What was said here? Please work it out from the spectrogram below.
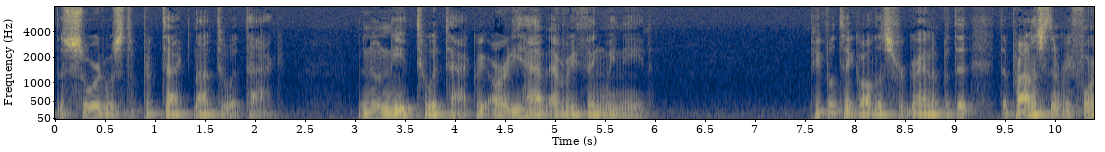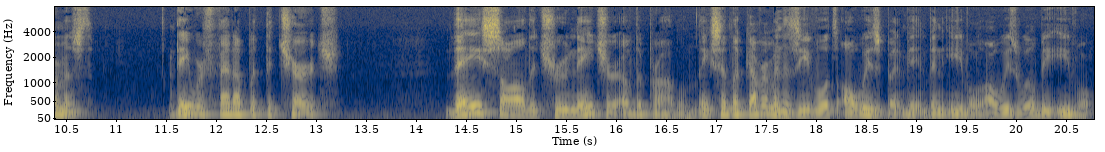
The sword was to protect, not to attack. There's no need to attack. We already have everything we need. People take all this for granted, but the, the Protestant reformists, they were fed up with the church. They saw the true nature of the problem. They said, look, government is evil. It's always been, evil, always will be evil.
